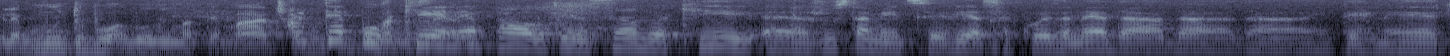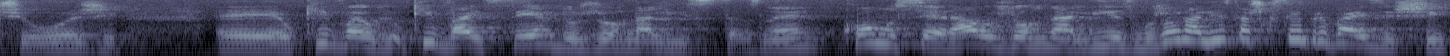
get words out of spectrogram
Ele é muito bom aluno em matemática. Até porque, né, Paulo, pensando aqui, é, justamente você vê essa coisa né, da, da, da internet hoje, é, o, que vai, o que vai ser dos jornalistas, né? Como será o jornalismo? O jornalista acho que sempre vai existir,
